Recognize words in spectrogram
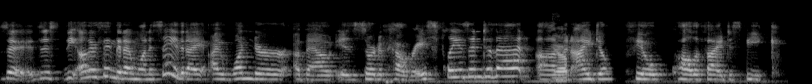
So this, the other thing that I want to say that I, I wonder about is sort of how race plays into that. Um, Yep. And I don't feel qualified to speak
